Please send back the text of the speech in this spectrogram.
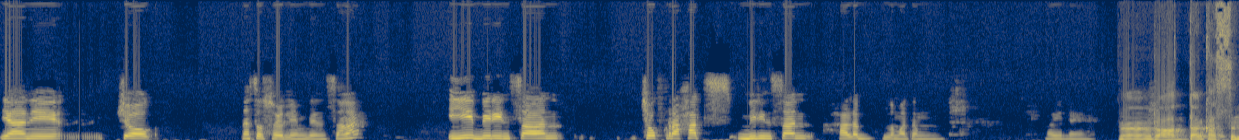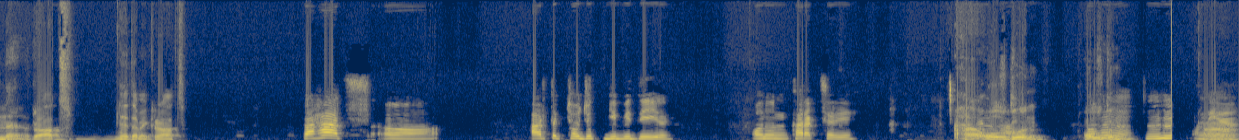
Yani çok nasıl söyleyeyim ben sana? İyi bir insan, çok rahat bir insan hala bulamadım. Öyle. Ha, rahattan kastın ne? Rahat ne demek rahat? Rahat, aa, artık çocuk gibi değil. Onun karakteri. Ha Anladın mı? olgun. Olgun. Hı hı, Ha.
